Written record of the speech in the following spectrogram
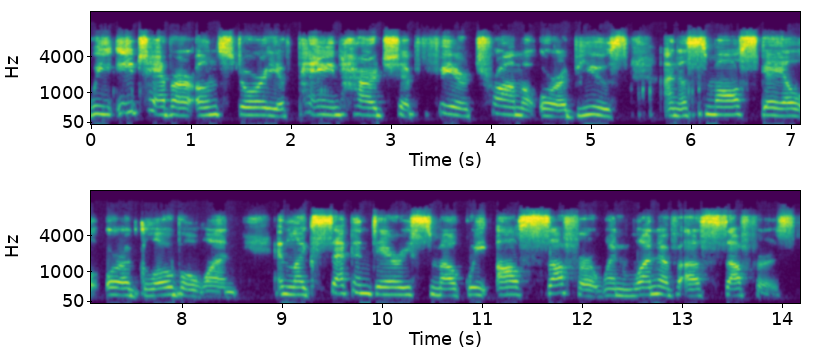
We each have our own story of pain, hardship, fear, trauma, or abuse on a small scale or a global one. And like secondary smoke, we all suffer when one of us suffers.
